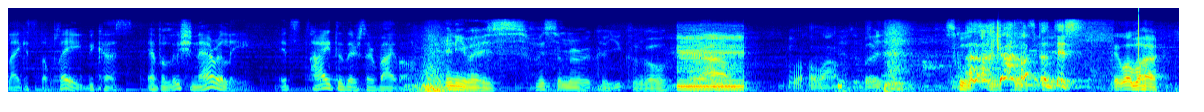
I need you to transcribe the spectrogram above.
like it's the plague because evolutionarily, it's tied to their survival. Anyways, Miss America, you can go. Wow. Oh, wow. But, school, I school, can't school, look school. at this. Hey, what about her?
